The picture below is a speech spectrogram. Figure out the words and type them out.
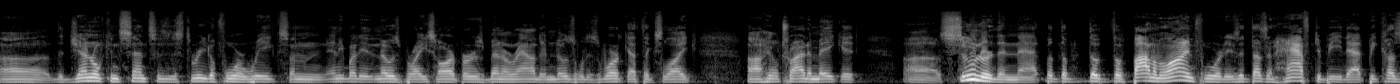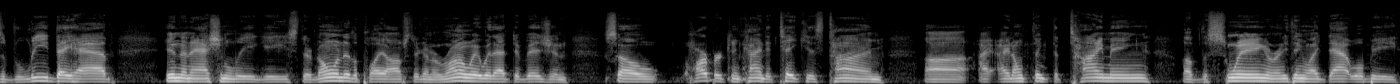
Uh, the general consensus is three to four weeks, and anybody that knows Bryce Harper has been around him knows what his work ethic's like. Uh, he'll try to make it uh, sooner than that. But the, the the bottom line for it is it doesn't have to be that because of the lead they have in the National League East. They're going to the playoffs. They're going to run away with that division. So Harper can kind of take his time. Uh, I, I don't think the timing of the swing or anything like that will be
